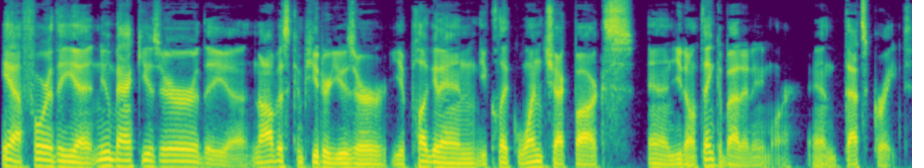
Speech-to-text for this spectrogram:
Yeah, for the uh, new Mac user, the uh, novice computer user, you plug it in, you click one checkbox, and you don't think about it anymore. And that's great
